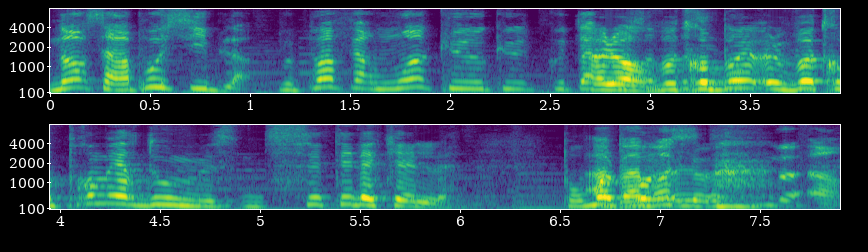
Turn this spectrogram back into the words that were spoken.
Non, c'est impossible. Tu peux pas faire moins que, que, que ta Alors, votre, votre première Doom, c'était laquelle? Pour moi, Ah bah le- moi le- c'était Doom 1.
